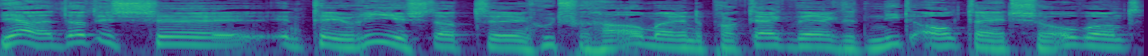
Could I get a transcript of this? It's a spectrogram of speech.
Ja, dat is, uh, in theorie is dat uh, een goed verhaal, maar in de praktijk werkt het niet altijd zo. Want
